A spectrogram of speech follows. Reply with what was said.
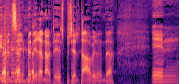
kan man sige, men det er nok, det er et specielt derby, den der. Øhm,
